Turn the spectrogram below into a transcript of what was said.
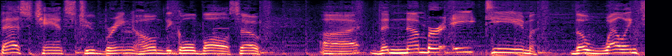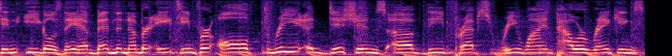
best chance to bring home the gold ball. So, uh, the number eight team the Wellington Eagles. They have been the number eight team for all three editions of the Preps Rewind Power Rankings.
